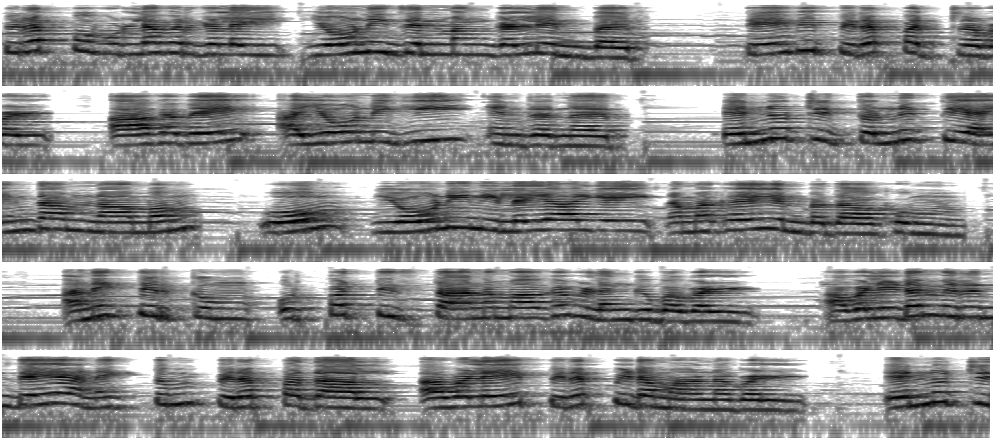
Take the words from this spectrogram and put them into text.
பிறப்பு உள்ளவர்களை யோனி ஜென்மங்கள் என்பர். தேவி பிறப்பற்றவள். ஆகவே அயோனிகி என்றனர். எண்ணூற்றி தொண்ணூத்தி ஐந்தாம் நாமம் ஓம் யோனி நிலையாயை நமக என்பதாகும். அனைத்திற்கும் உற்பத்தி ஸ்தானமாக விளங்குபவள். அவளிடமிருந்தே அனைத்தும் பிறப்பதால் அவளே பிறப்பிடமானவள். எண்ணூற்றி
